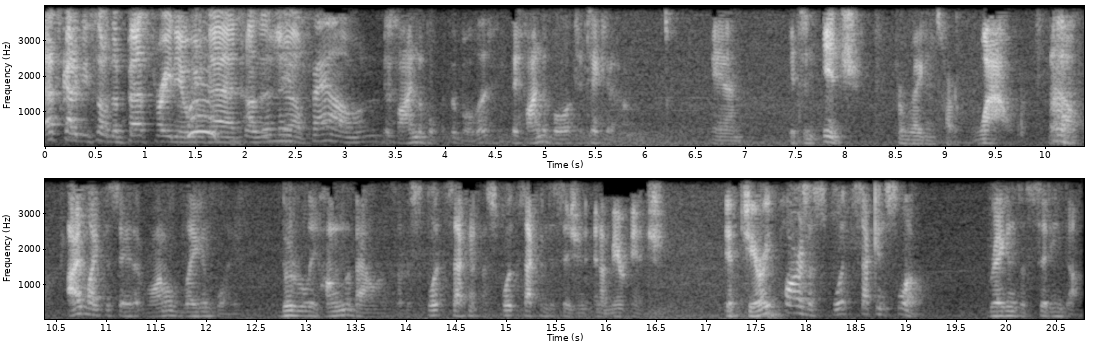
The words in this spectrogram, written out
That's got to be some of the best radio we've had So on then this they show. found They find the bullet. the bullet. They find the bullet to take it out. And it's an inch from Reagan's heart. Wow. Now, oh. I'd like to say that Ronald Reagan's life literally hung in the balance of a split second, a split second decision, and a mere inch. If Jerry Parr is a split second slow, Reagan's a sitting duck.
